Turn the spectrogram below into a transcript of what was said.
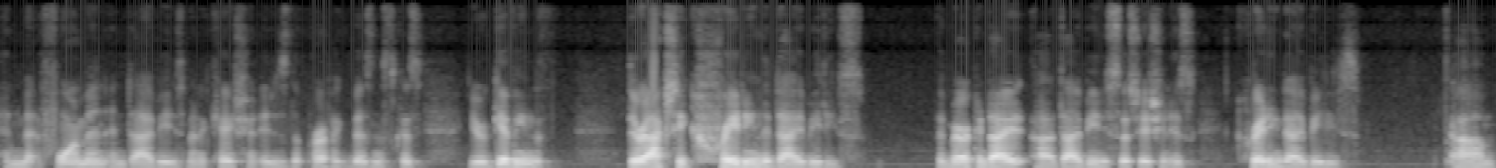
and metformin and diabetes medication. It is the perfect business because you're giving the, they're actually creating the diabetes. The American Di- uh, Diabetes Association is creating diabetes um,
